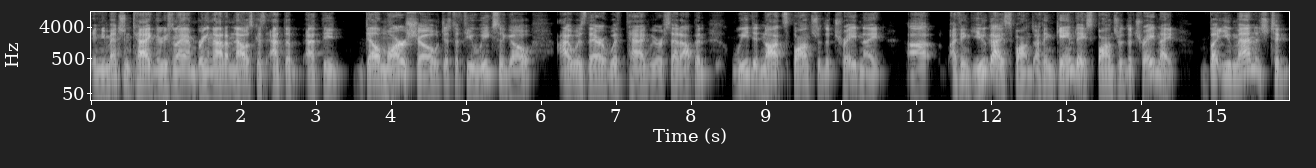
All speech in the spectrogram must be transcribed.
and you mentioned tag. And the reason I, am bringing that up now is because at the at the Del Mar show just a few weeks ago, I was there with tag. We were set up, and we did not sponsor the trade night. Uh, I think you guys sponsored. I think Gameday sponsored the trade night, but you managed to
